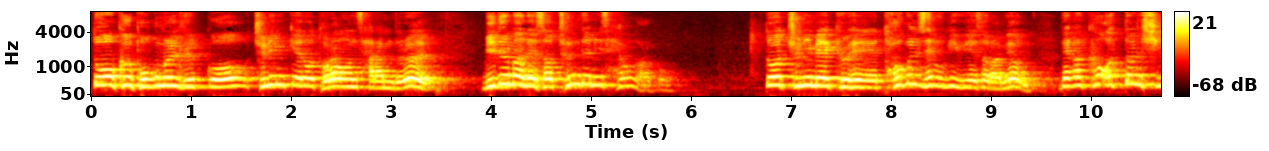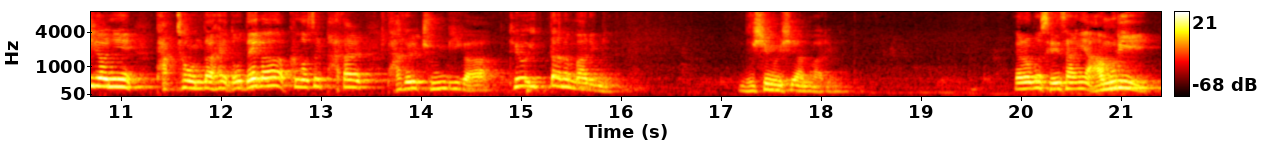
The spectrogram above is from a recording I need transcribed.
또 그 복음을 듣고 주님께로 돌아온 사람들을 믿음 안에서 든든히 세워가고 또 주님의 교회에 덕을 세우기 위해서라면 내가 그 어떤 시련이 닥쳐온다 해도 내가 그것을 받을, 받을 준비가 되어 있다는 말입니다. 무시무시한 말입니다. 여러분 세상이 아무리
